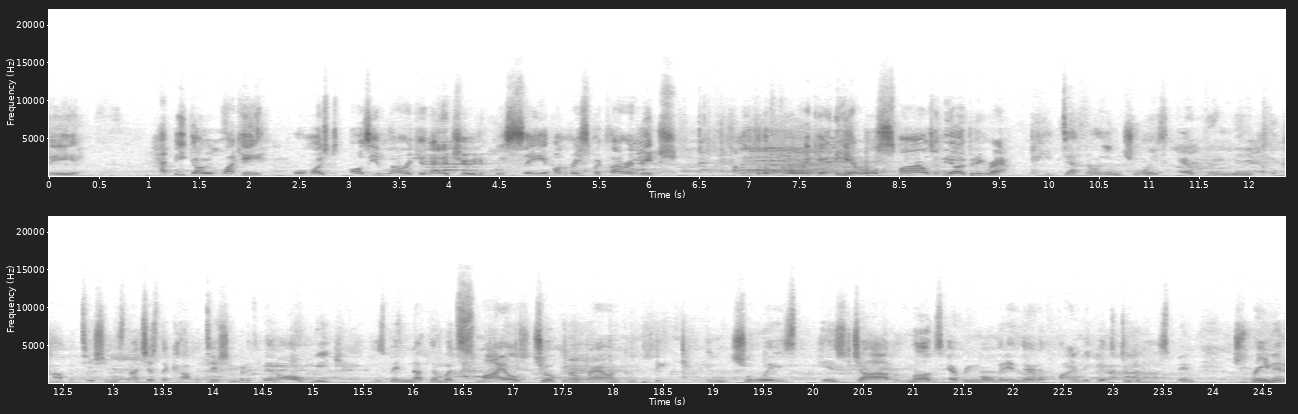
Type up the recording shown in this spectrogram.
the happy-go-lucky, almost Aussie larrikin attitude we see on Reece McLaren, Mitch, coming to the floor again here, all smiles in the opening round. Definitely enjoys every minute of the competition. It's not just the competition, but it's been all week. He's been nothing but smiles, joking around, completely enjoys his job, loves every moment in there to finally get to do what he's been dreaming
